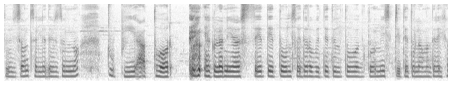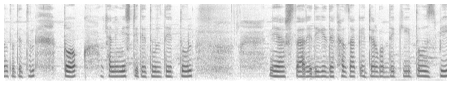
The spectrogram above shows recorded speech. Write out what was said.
দুইজন ছেলেদের জন্য টুপি, আতর এগুলো নিয়ে আসছে, তেঁতুল সৌদি আরবের তেঁতুল তো একদম মিষ্টি তেঁতুল, আমাদের এখান তো তেঁতুল টক এখানে মিষ্টি তেঁতুল তেঁতুল নিয়ে আসছে। আর এদিকে দেখা যাক এটার মধ্যে কি তসবি।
